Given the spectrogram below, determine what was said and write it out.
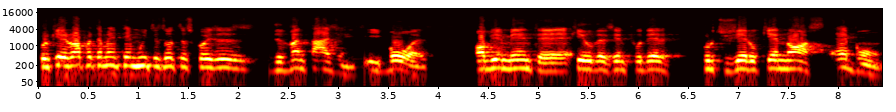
Porque a Europa também tem muitas outras coisas de vantagens e boas. Obviamente, é aquilo da gente poder proteger o que é nosso é bom.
